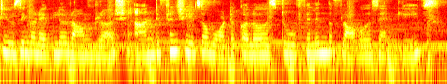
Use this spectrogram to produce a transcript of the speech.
First using a regular round brush and different shades of watercolors to fill in the flowers and leaves.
